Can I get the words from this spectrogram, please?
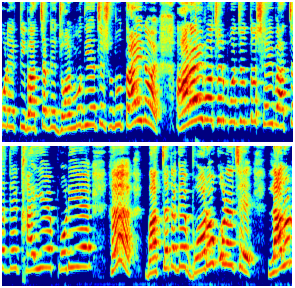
করে একটি বাচ্চাকে জন্ম দিয়েছে, শুধু তাই নয়, আড়াই বছর পর্যন্ত সেই বাচ্চাকে খাইয়ে, পড়িয়ে হ্যাঁ বাচ্চাটাকে বড় করেছে, লালন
